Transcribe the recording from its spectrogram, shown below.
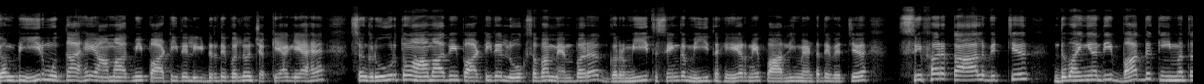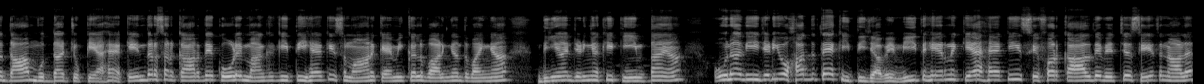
ਗੰਭੀਰ ਮੁੱਦਾ ਇਹ ਆਮ ਆਦਮੀ ਪਾਰਟੀ ਦੇ ਲੀਡਰ ਦੇ ਵੱਲੋਂ ਚੱਕਿਆ ਗਿਆ ਹੈ। ਸੰਗਰੂਰ ਤੋਂ ਆਮ ਆਦਮੀ ਪਾਰਟੀ ਦੇ ਲੋਕ ਸਭਾ ਮੈਂਬਰ ਗੁਰਮੀਤ ਸਿੰਘ ਮੀਤ ਹੇਅਰ ਨੇ ਪਾਰਲੀਮੈਂਟ ਦੇ ਵਿੱਚ ਸਿਫਰ ਕਾਲ ਵਿੱਚ ਦਵਾਈਆਂ ਦੀ ਵੱਧ ਕੀਮਤ ਦਾ ਮੁੱਦਾ ਚੁੱਕਿਆ ਹੈ। ਕੇਂਦਰ ਸਰਕਾਰ ਦੇ ਕੋਲ ਇਹ ਮੰਗ ਕੀਤੀ ਹੈ ਕਿ ਸਮਾਨ ਕੈਮੀਕਲ ਵਾਲੀਆਂ ਦਵਾਈਆਂ ਦੀਆਂ ਜਿਹੜੀਆਂ ਕਿ ਕੀਮਤਾਂ ਆ ਉਹਨਾਂ ਦੀ ਜਿਹੜੀ ਉਹ ਹੱਦ ਤੈਅ ਕੀਤੀ ਜਾਵੇ। ਮੀਤ ਹੇਰ ਨੇ ਕਿਹਾ ਹੈ ਕਿ ਸਿਫਰ ਕਾਲ ਦੇ ਵਿੱਚ ਸਿਹਤ ਨਾਲ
